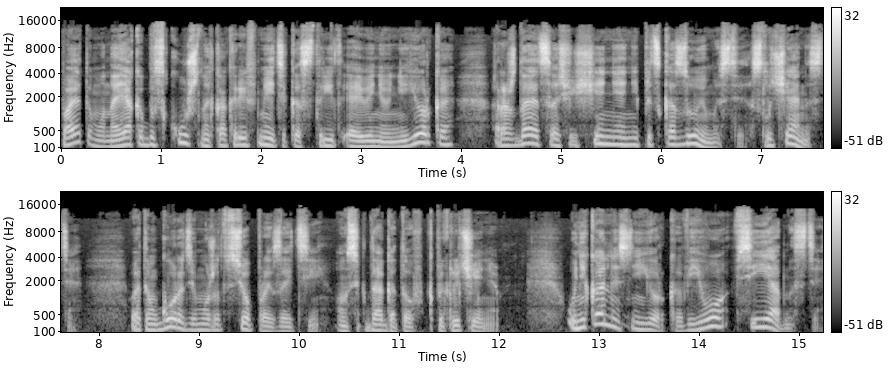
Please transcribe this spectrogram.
Поэтому на якобы скучных, как арифметика, стрит и авеню Нью-Йорка рождается ощущение непредсказуемости, случайности. В этом городе может все произойти, он всегда готов к приключениям. Уникальность Нью-Йорка в его всеядности.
